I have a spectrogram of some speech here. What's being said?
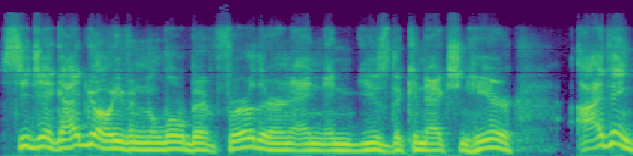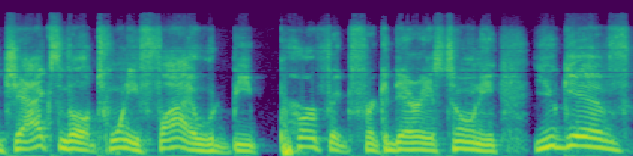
CJ, I'd go even a little bit further and, and, and use the connection here. I think Jacksonville at 25 would be perfect for Kadarius Toney. You give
